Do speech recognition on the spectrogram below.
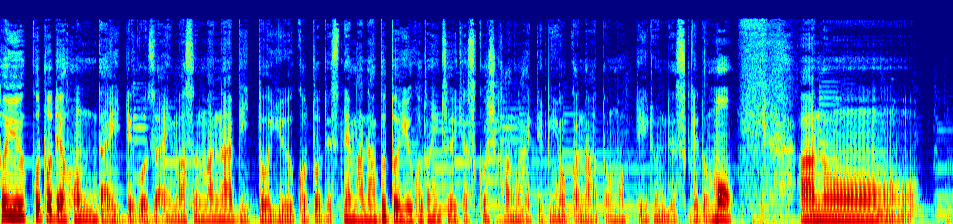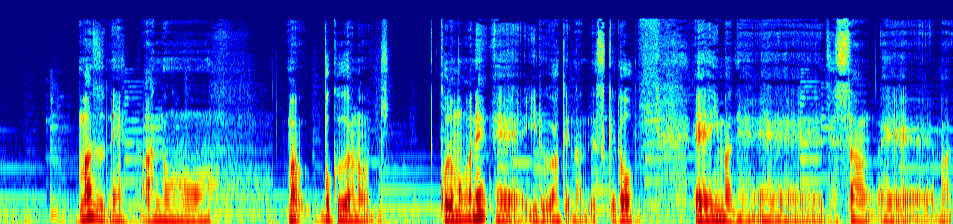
ということで本題でございます。学びということですね。学ぶということについて少し考えてみようかなと思っているんですけども、あのー、まずね、あのー、まあ、僕あの、子供がね、えー、いるわけなんですけど、えー、今ね、えー、絶賛、えまあ、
